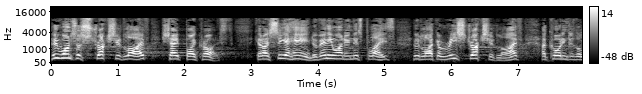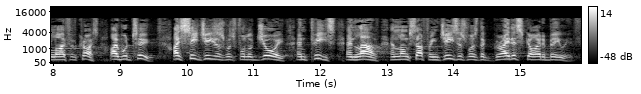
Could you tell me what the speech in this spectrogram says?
Who wants a structured life shaped by Christ? Can I see a hand of anyone in this place who'd like a restructured life according to the life of Christ? I would too. I see Jesus was full of joy and peace and love and long suffering. Jesus was the greatest guy to be with.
